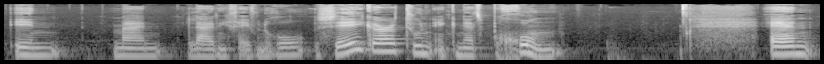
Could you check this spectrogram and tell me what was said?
in mijn leidinggevende rol. Zeker toen ik net begon. En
